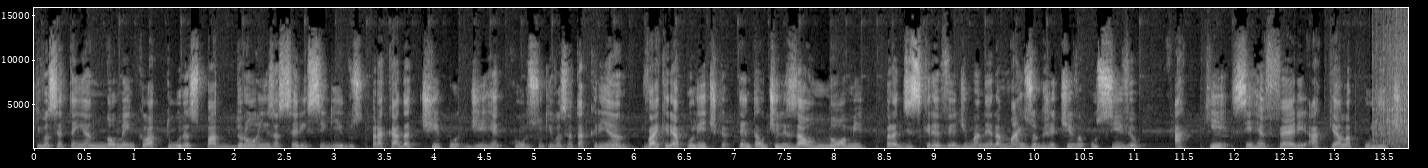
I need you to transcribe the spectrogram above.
que você tenha nomenclaturas, padrões a serem seguidos para cada tipo de recurso que você está criando. Vai criar política? Tenta utilizar o nome para descrever de maneira mais objetiva possível a que se refere aquela política.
